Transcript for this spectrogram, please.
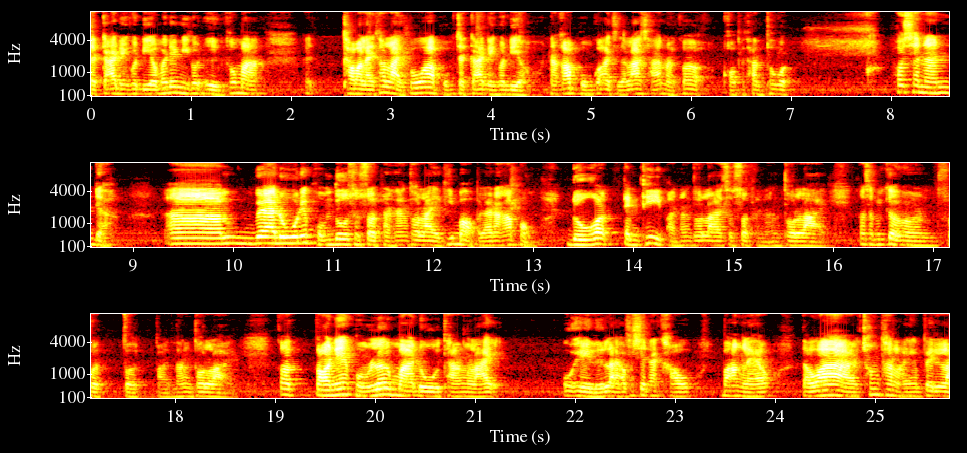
จัดการเองคนเดียวไม่ได้มีคนอื่นเข้ามาทำอะไรเท่าไหร่เพราะว่าผมจัดการเองคนเดียวนะครับ ผมก็อาจจะล่าช้าหน่อยก็ขอประทานโทษ เพราะฉะนั้นเดี๋ยวเวลาดูเนี่ยผมดูสดๆผ่านทางโทรไลน์ที่บอกไปแล้วนะครับผมดูก็เต็มที่ผ่านทางโทรไลน์สดๆผ่านทางโทรไลน์ก็สปิเกอร์มันสดๆผ่านทางโทรไลน์ก็ตอนนี้ผมเริ่มมาดูทางไลน์ OA หรือ Line Official Account บ้างแล้ว แต่ว่าช่องทางหลักยังเป็นไล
